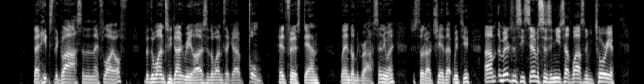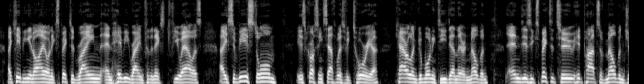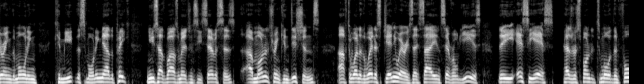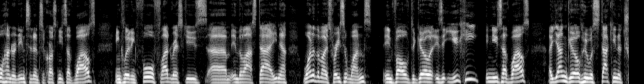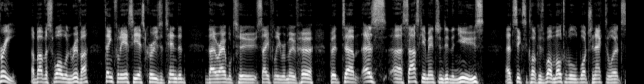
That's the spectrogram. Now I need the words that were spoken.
that hits the glass, and then they fly off. But the ones who don't realise are the ones that go boom head first down land on the grass. Anyway, just thought I'd share that with you. Um, emergency services in New South Wales and Victoria are keeping an eye on expected rain and heavy rain for the next few hours. A severe storm is crossing southwest Victoria. Carolyn, good morning to you down there in Melbourne, and is expected to hit parts of Melbourne during the morning commute this morning. Now, the peak New South Wales Emergency Services are monitoring conditions after one of the wettest Januaries, they say, in several years. The SES has responded to more than 400 incidents across New South Wales, including four flood rescues um, in the last day. Now, one of the most recent ones involved a girl, is it Yuki in New South Wales? A young girl who was stuck in a tree above a swollen river. Thankfully, SES crews attended. They were able to safely remove her. But um, as uh, Saskia mentioned in the news at six o'clock as well, multiple watch and act alerts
